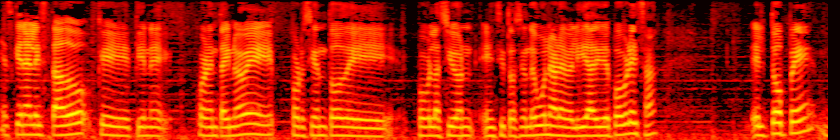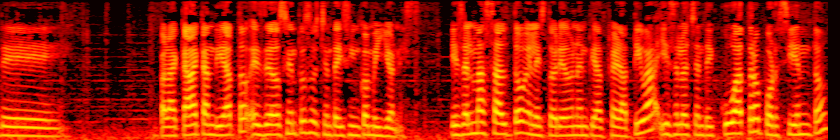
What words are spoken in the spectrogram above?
es que en el Estado que tiene 49% de población en situación de vulnerabilidad y de pobreza, el tope de para cada candidato es de 285 millones. Y es el más alto en la historia de una entidad federativa y es el 84%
